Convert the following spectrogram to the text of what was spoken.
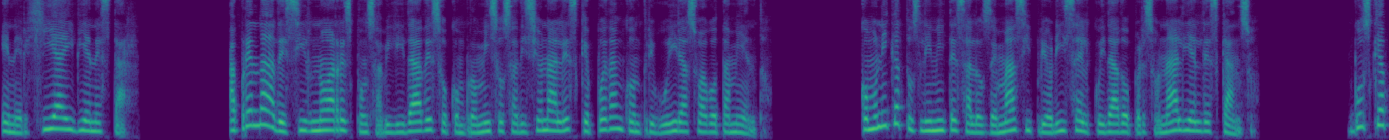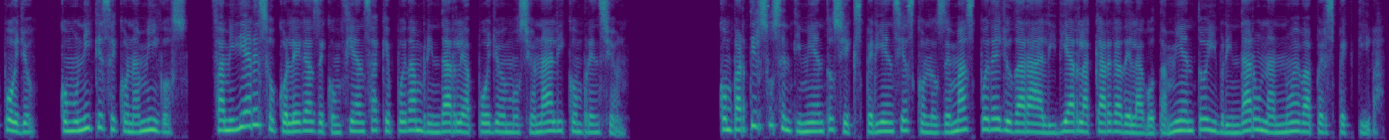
energía y bienestar. Aprenda a decir no a responsabilidades o compromisos adicionales que puedan contribuir a su agotamiento. Comunica tus límites a los demás y prioriza el cuidado personal y el descanso. Busque apoyo, comuníquese con amigos, familiares o colegas de confianza que puedan brindarle apoyo emocional y comprensión. Compartir sus sentimientos y experiencias con los demás puede ayudar a aliviar la carga del agotamiento y brindar una nueva perspectiva.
